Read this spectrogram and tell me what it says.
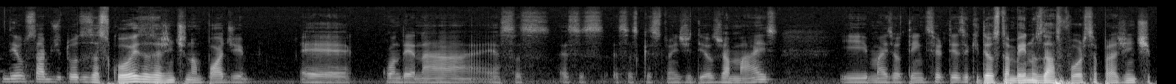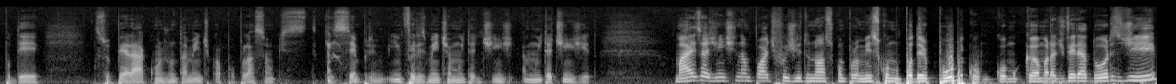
Deus sabe de todas as coisas, a gente não pode é, condenar essas, essas, essas questões de Deus jamais. E, mas eu tenho certeza que Deus também nos dá força para a gente poder superar conjuntamente com a população que, que sempre, infelizmente, é muito, atingi, é muito atingida. mas a gente não pode fugir do nosso compromisso como poder público, como Câmara de Vereadores, de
